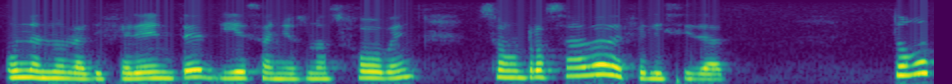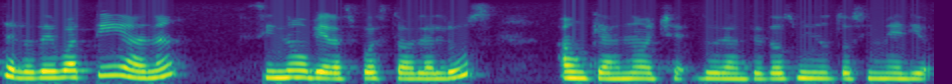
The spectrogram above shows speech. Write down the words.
Una Nora diferente, diez años más joven, sonrosada de felicidad. Todo te lo debo a ti, Ana. Si no hubieras puesto a la luz, aunque anoche, durante dos minutos y medio,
